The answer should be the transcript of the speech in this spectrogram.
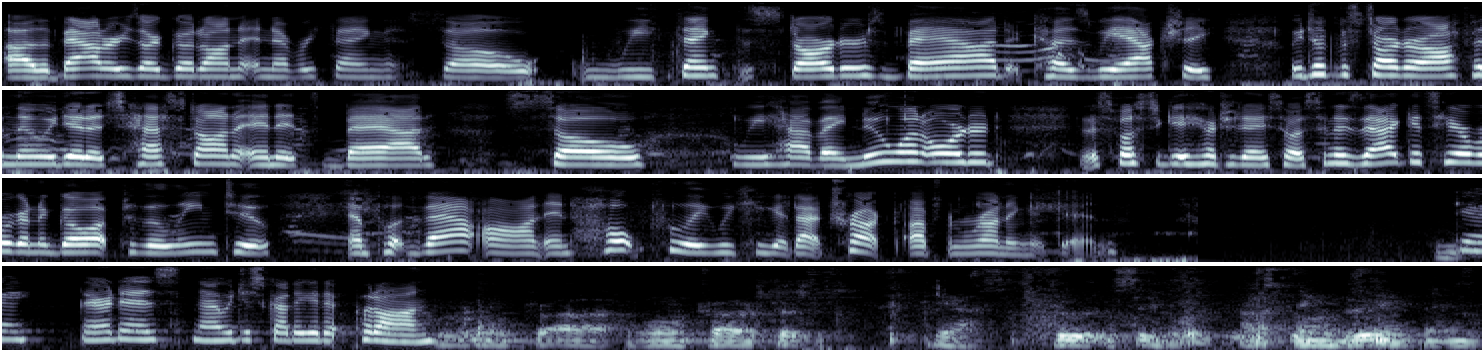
Uh, the batteries are good on it and everything. So we think the starter's bad because we actually we took the starter off and then we did a test on it and it's bad. So we have a new one ordered and it's supposed to get here today. So as soon as that gets here, we're going to go up to the lean-to and put that on and hopefully we can get that truck up and running again. Okay, there it is. Now we just got to get it put on. We're gonna try, we're gonna try our closest Yes. to it and see what I it's gonna do. same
